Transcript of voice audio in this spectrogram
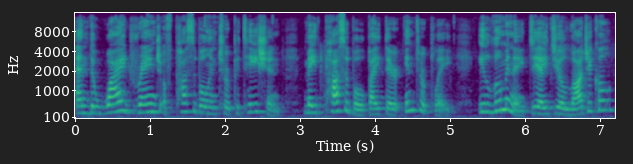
and the wide range of possible interpretation made possible by their interplay illuminate the ideological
